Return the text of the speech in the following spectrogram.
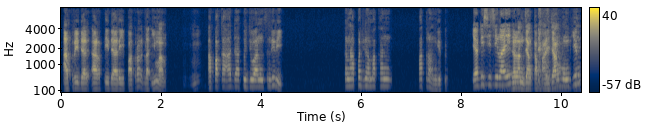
arti dari, arti dari patron adalah imam. Apakah ada tujuan sendiri? Kenapa dinamakan patron gitu? ya di sisi lain Dalam jangka panjang mungkin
